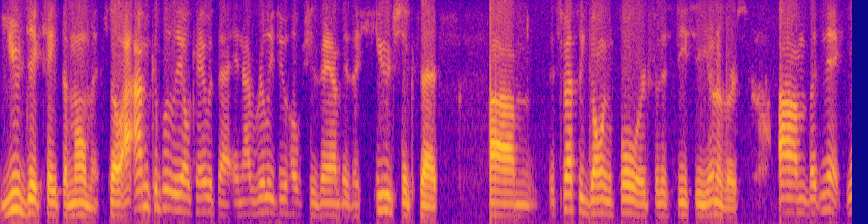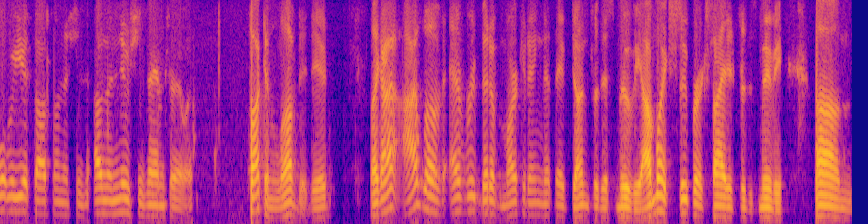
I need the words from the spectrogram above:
You dictate the moment. So I, I'm completely okay with that, and I really do hope Shazam is a huge success, um, especially going forward for this DC universe. Um, but Nick, what were your thoughts on the Shaz- on the new Shazam trailer? fucking loved it, dude. Like I I love every bit of marketing that they've done for this movie. I'm like super excited for this movie. Um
